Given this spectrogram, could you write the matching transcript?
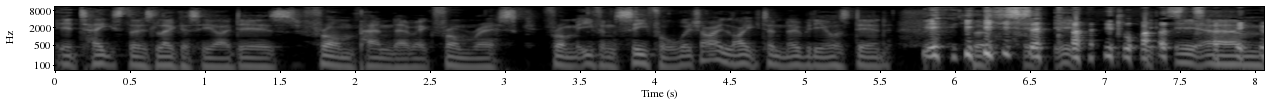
It takes those legacy ideas from Pandemic, from Risk, from even Seafall, which I liked and nobody else did. Yeah, you But said it- that last It, time.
